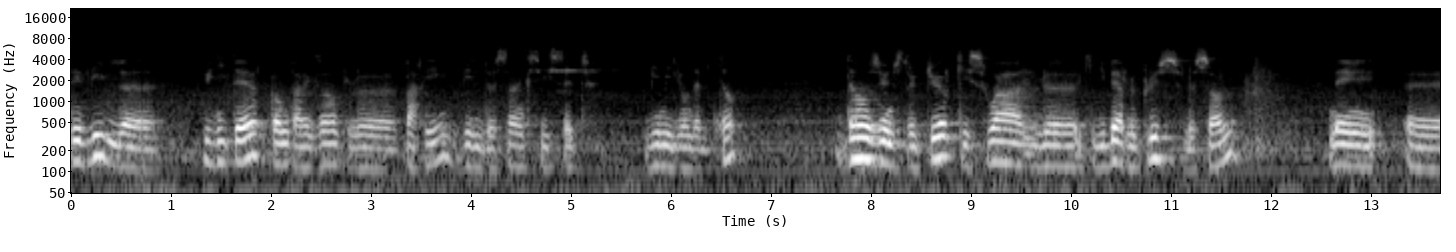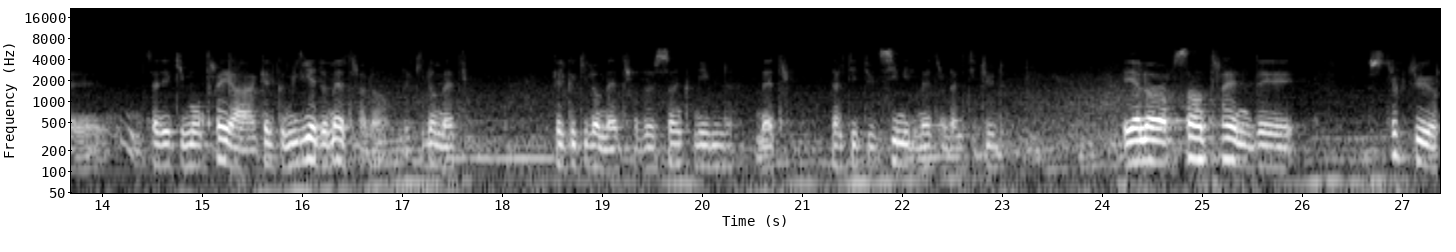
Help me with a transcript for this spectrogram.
des villes unitaires, comme par exemple euh, Paris, ville de 5, 6, 7, 8 millions d'habitants, dans une structure qui, soit le, qui libère le plus le sol, mais euh, c'est-à-dire qui monterait à quelques milliers de mètres, alors, de kilomètres, quelques kilomètres, de 5000 mètres d'altitude, 6000 mètres d'altitude. Et alors s'entraînent des structures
